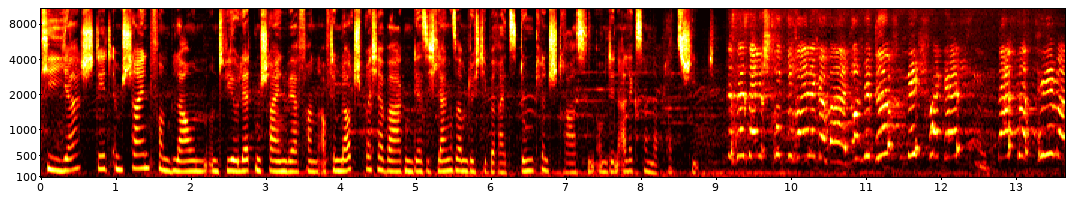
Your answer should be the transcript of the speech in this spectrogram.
Kia steht im Schein von blauen und violetten Scheinwerfern auf dem Lautsprecherwagen, der sich langsam durch die bereits dunklen Straßen um den Alexanderplatz schiebt. Es ist eine strukturelle Gewalt und wir dürfen nicht vergessen, dass das Thema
